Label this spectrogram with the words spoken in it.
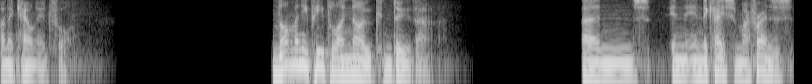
unaccounted for. Not many people I know can do that. And in in the case of my friend's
